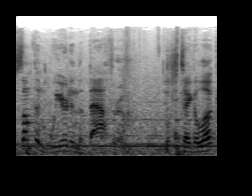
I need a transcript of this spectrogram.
There's something weird in the bathroom. Did you take a look?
